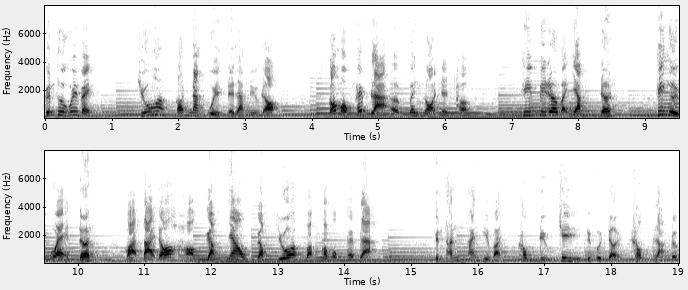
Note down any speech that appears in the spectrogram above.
kính thưa quý vị, Chúa có năng quyền để làm điều đó có một phép lạ ở bên ngoài đền thờ khi Peter và Giăng đến khi người què đến và tại đó họ gặp nhau gặp Chúa và có một phép lạ Kinh Thánh phán như vậy không điều chi Đức Chúa Trời không làm được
